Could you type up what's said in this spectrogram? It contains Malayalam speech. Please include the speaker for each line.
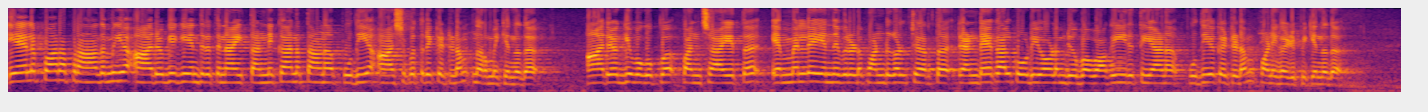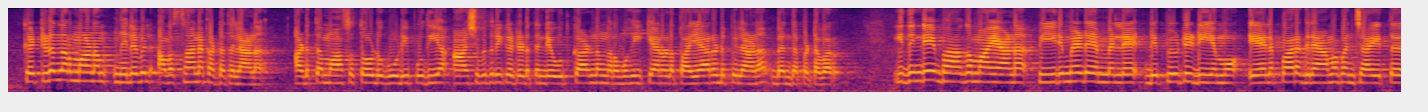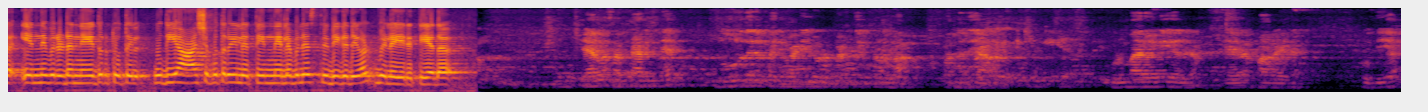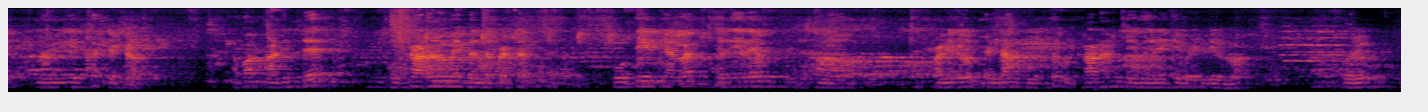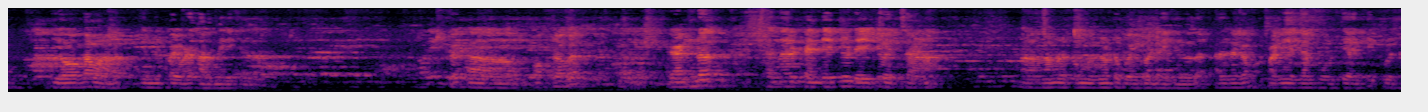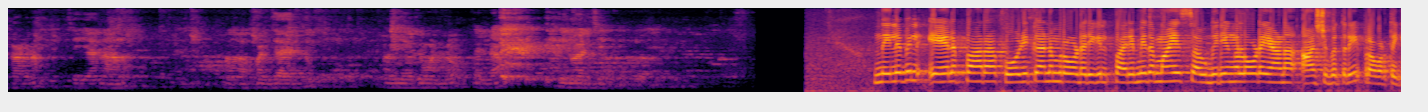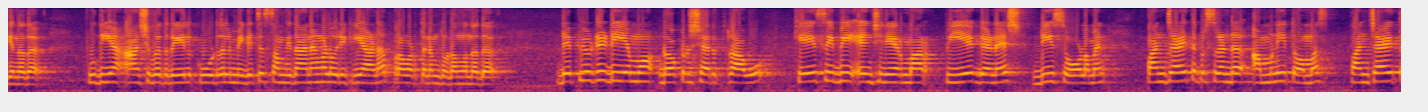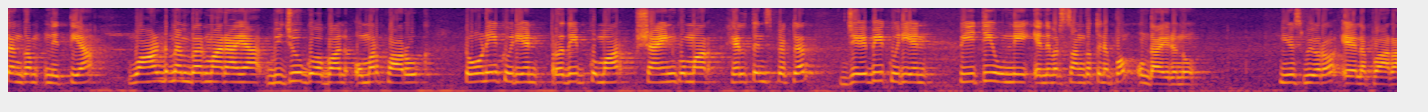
Speaker 1: ഏലപ്പാറ പ്രാഥമിക ആരോഗ്യ കേന്ദ്രത്തിനായി തണ്ണിക്കാനത്താണ് പുതിയ ആശുപത്രി കെട്ടിടം നിർമ്മിക്കുന്നത്. ആരോഗ്യവകുപ്പ് പഞ്ചായത്ത് എം എൽ എ എന്നിവരുടെ ഫണ്ടുകൾ ചേർത്ത് രണ്ടേകാൽ കോടിയോളം രൂപ വകയിരുത്തിയാണ് പുതിയ കെട്ടിടം പണി കഴിപ്പിക്കുന്നത് കെട്ടിട നിർമ്മാണം നിലവിൽ അവസാന ഘട്ടത്തിലാണ്. അടുത്ത മാസത്തോടുകൂടി പുതിയ ആശുപത്രി കെട്ടിടത്തിന്റെ ഉദ്ഘാടനം നിർവഹിക്കാനുള്ള തയ്യാറെടുപ്പിലാണ് ബന്ധപ്പെട്ടവർ. ഇതിന്റെ ഭാഗമായാണ് Peermade M L A deputy D MO Elappara ഗ്രാമപഞ്ചായത്ത് എന്നിവരുടെ നേതൃത്വത്തിൽ പുതിയ ആശുപത്രിയിലെത്തി നിലവിലെ സ്ഥിതിഗതികൾ വിലയിരുത്തിയത്.
Speaker 2: കേരള അപ്പോൾ അതിന്റെ ഉദ്ഘാടനവുമായി ബന്ധപ്പെട്ട് പൂർത്തീകരിക്കാനുള്ള ചെറിയ ചെറിയ പണികളും എല്ലാം തീർത്ത് ഉദ്ഘാടനം ചെയ്യുന്നതിലേക്ക് വേണ്ടിയുള്ള ഒരു യോഗമാണ് ഇന്നിപ്പോൾ ഇവിടെ നടന്നിരിക്കുന്നത്. ഒക്ടോബർ രണ്ട് എന്നൊരു ടെന്റേറ്റീവ് ഡേറ്റ് വെച്ചാണ് നമ്മളിപ്പോൾ മുന്നോട്ട് പോയിക്കൊണ്ടിരിക്കുന്നത്. അതിനകം പണിയെല്ലാം പൂർത്തിയാക്കി ഉദ്ഘാടനം ചെയ്യാനാണ് പഞ്ചായത്തും നിയോജകമണ്ഡലവും എല്ലാം തീരുമാനിച്ചിരിക്കുന്നത്.
Speaker 1: നിലവിൽ ഏലപ്പാറ കോഴിക്കാനം റോഡരികിൽ പരിമിതമായ സൗകര്യങ്ങളോടെയാണ് ആശുപത്രി പ്രവർത്തിക്കുന്നത്. പുതിയ ആശുപത്രിയിൽ കൂടുതൽ മികച്ച സംവിധാനങ്ങൾ ഒരുക്കിയാണ് പ്രവർത്തനം തുടങ്ങുന്നത്. Deputy D doctor Sharath Rao K C B എഞ്ചിനീയർമാർ P A Ganesh D Solomon panchayat president Ammini Thomas panchayat അംഗം നിത്യ വാർഡ് മെമ്പർമാരായ Biju Gopal Umar Farooq Tony Kurian Pradeep Kumar Shine Kumar health inspector J B Kurian P T Unni എന്നിവർ സംഘത്തിനൊപ്പം ഉണ്ടായിരുന്നു. News bureau Elappara.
